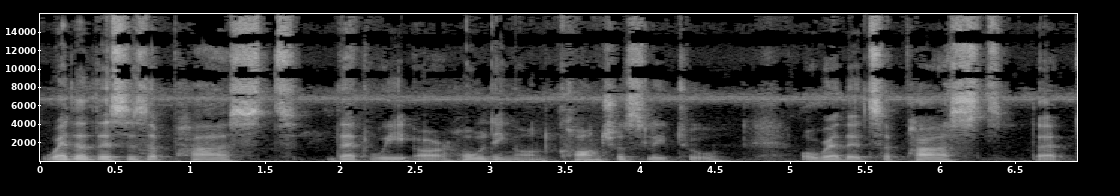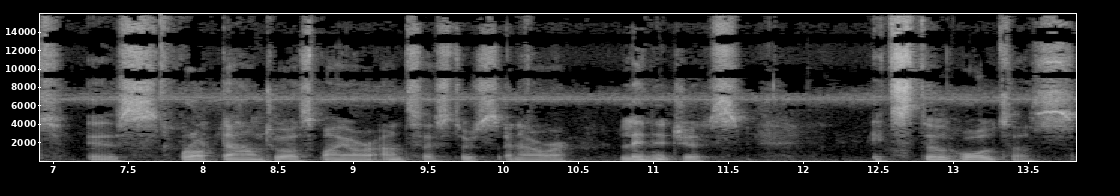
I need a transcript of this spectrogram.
Whether this is a past that we are holding on consciously to, or whether it's a past that is brought down to us by our ancestors and our lineages, it still holds us.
